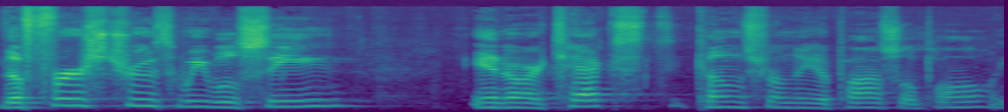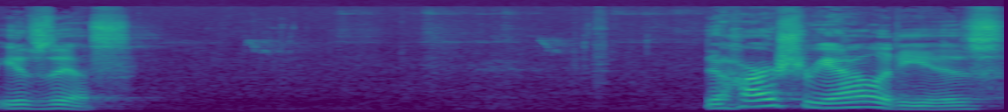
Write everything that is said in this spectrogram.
The first truth we will see in our text comes from the Apostle Paul is this. The harsh reality is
